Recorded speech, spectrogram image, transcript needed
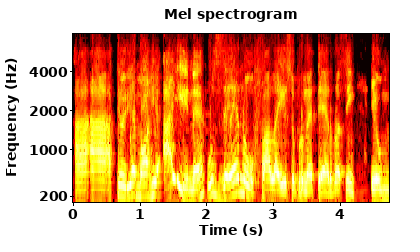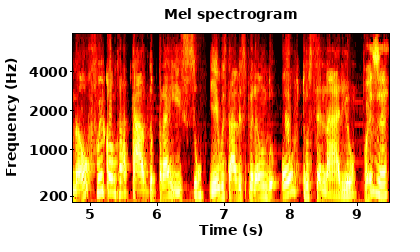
a, a, teoria morre aí, né? O Zeno fala isso pro Netero, fala assim, eu não fui contratado para isso. E eu estava esperando outro cenário. Pois é,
